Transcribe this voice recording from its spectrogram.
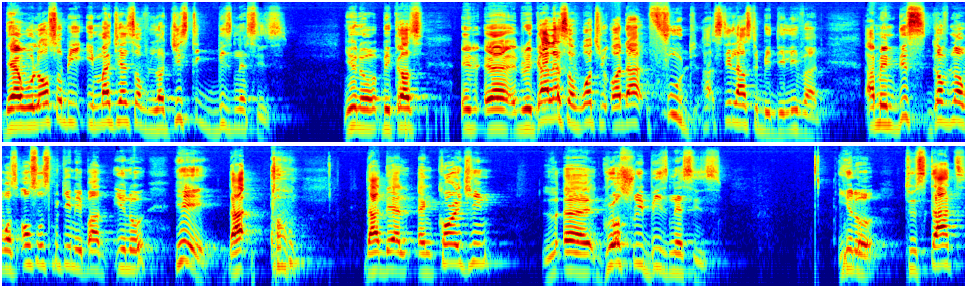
There will also be emergence of logistic businesses, you know, because it, uh, regardless of what you order, food still has to be delivered. I mean, this governor was also speaking about, you know, hey, that, that they're encouraging uh, grocery businesses, you know, to start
